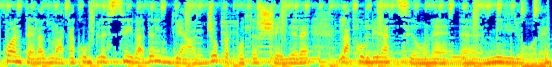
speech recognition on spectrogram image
quant'è la durata complessiva del viaggio per poter scegliere la combinazione eh, migliore.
